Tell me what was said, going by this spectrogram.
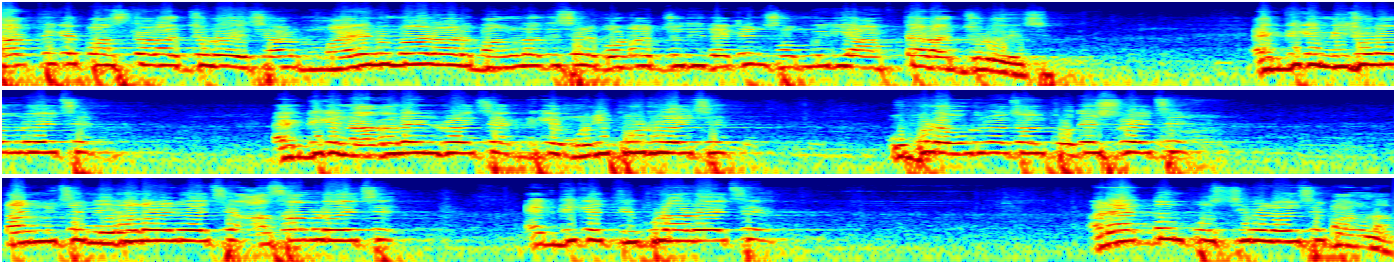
চার থেকে পাঁচটা রাজ্য রয়েছে, আর মায়ানমার আর বাংলাদেশের বর্ডার যদি দেখেন, সব মিলিয়ে আটটা রাজ্য রয়েছে। একদিকে মিজোরাম রয়েছে, একদিকে নাগাল্যান্ড রয়েছে, একদিকে মণিপুর রয়েছে, উপরে অরুণাচল প্রদেশ রয়েছে, তার নিচে মেঘালয় রয়েছে, আসাম রয়েছে, একদিকে ত্রিপুরা রয়েছে, আর একদম পশ্চিমে রয়েছে বাংলা।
